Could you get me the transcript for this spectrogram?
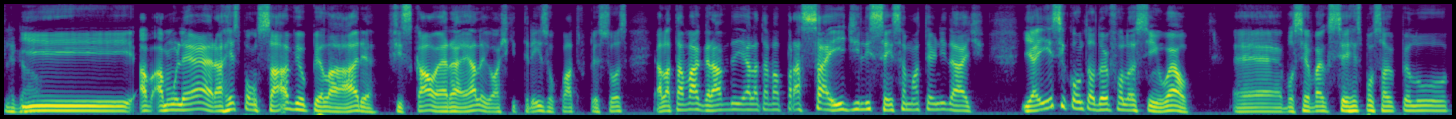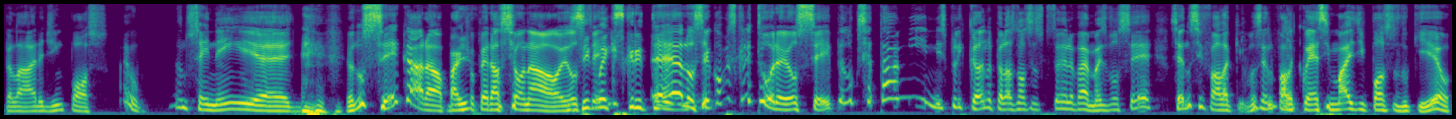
Legal. E a, a mulher, a responsável pela área fiscal, era ela, eu acho que três ou quatro pessoas. Ela estava grávida e ela estava para sair de licença maternidade. E aí esse contador falou assim: Well, é, você vai ser responsável pelo, pela área de impostos. Aí eu, eu não sei nem. É, eu não sei, cara, a parte operacional. Eu não sei, sei como é que escritura. É, eu não sei como escritura. Eu sei pelo que você está me, me, explicando, pelas nossas discussões. Ele vai, mas você, você não se fala que você não fala que conhece mais de impostos do que eu.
